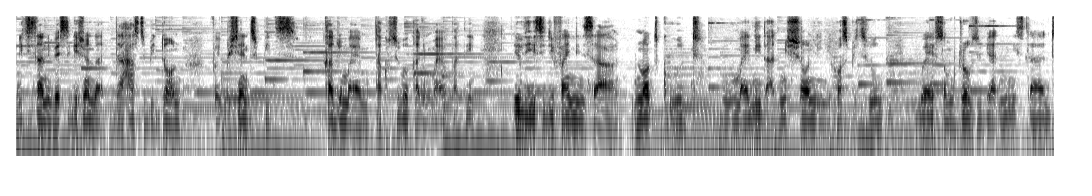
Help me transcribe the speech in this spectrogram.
which is an investigation that, that has to be done for a patient with cardiomyopathy, cardiomyopathy. If the ECG findings are not good, you might need admission in the hospital where some drugs will be administered,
